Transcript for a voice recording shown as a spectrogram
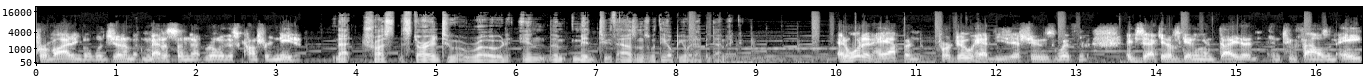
providing the legitimate medicine that really this country needed. That trust started to erode in the mid 2000s with the opioid epidemic. And what had happened, Purdue had these issues with executives getting indicted in 2008.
